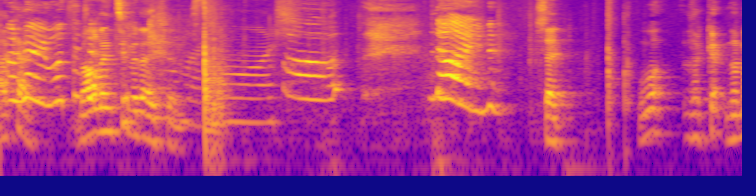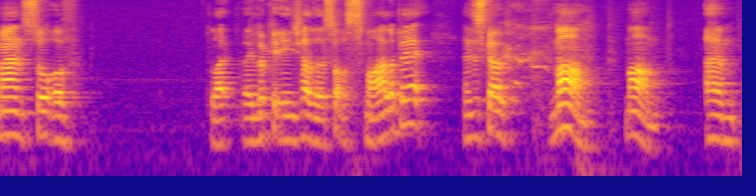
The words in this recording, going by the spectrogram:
Okay. okay, what's it? Roll Oh intimidation. my gosh. Oh. Nine. Said, what? The, the man sort of, like, they look at each other, sort of smile a bit, and just go, Mom, Mom, um,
